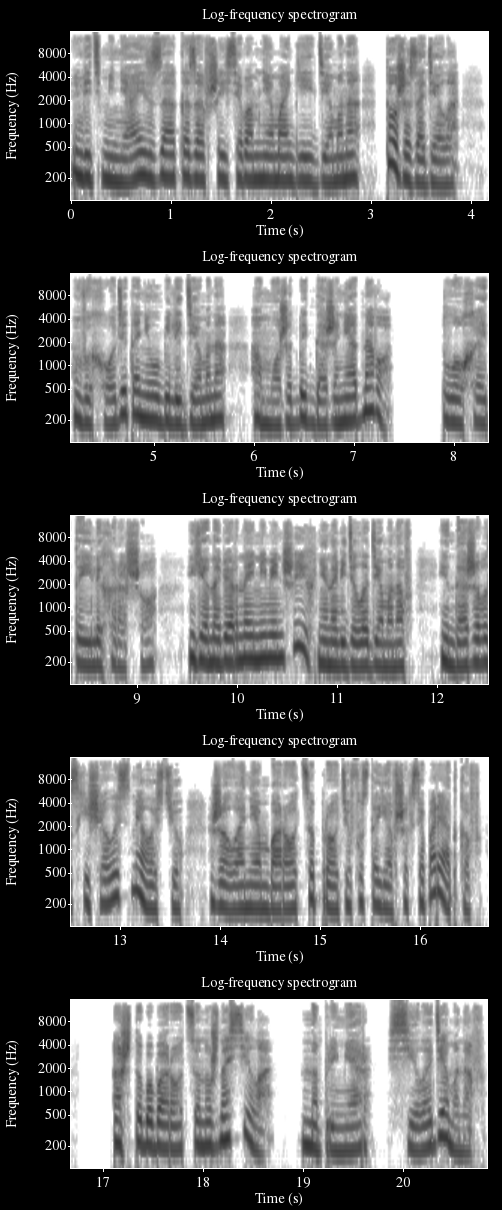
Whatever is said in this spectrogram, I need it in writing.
ведь меня из-за оказавшейся во мне магии демона тоже задело. Выходит, они убили демона, а может быть, даже не одного. Плохо это или хорошо? Я, наверное, не меньше их ненавидела демонов и даже восхищалась смелостью, желанием бороться против устоявшихся порядков. А чтобы бороться, нужна сила. Например, сила демонов.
